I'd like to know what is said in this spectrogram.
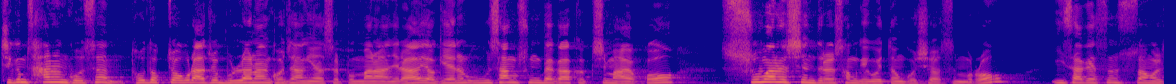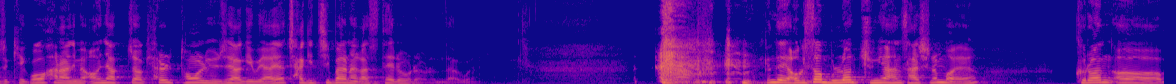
지금 사는 곳은 도덕적으로 아주 문란한 고장이었을 뿐만 아니라 여기에는 우상 숭배가 극심하였고 수많은 신들을 섬기고 있던 곳이었으므로 이삭의 순수성을 지키고 하나님의 언약적 혈통을 유지하기 위하여 자기 집안에 가서 데려오라 그런다고요. 근데 여기서 물론 중요한 사실은 뭐예요? 그런 어,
